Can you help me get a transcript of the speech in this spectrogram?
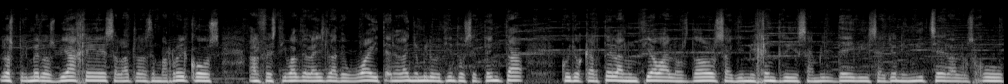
los primeros viajes al Atlas de Marruecos, al Festival de la Isla de White en el año 1970, cuyo cartel anunciaba a los Doors, a Jimi Hendrix, a Mill Davis, a Johnny Mitchell, a los Who,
